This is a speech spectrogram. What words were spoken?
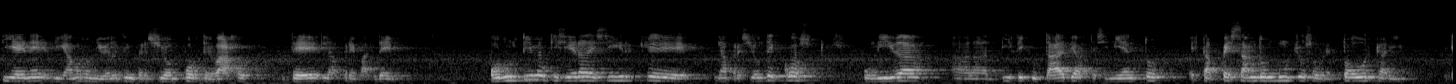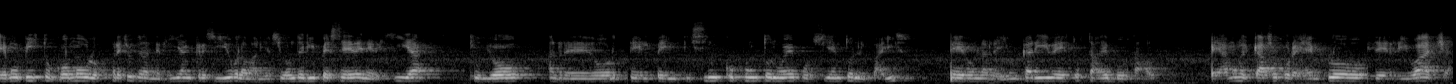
tiene, digamos, los niveles de inversión por debajo de la prepandemia. Por último, quisiera decir que la presión de costos unida a las dificultades de abastecimiento está pesando mucho sobre todo el Caribe. Hemos visto cómo los precios de la energía han crecido, la variación del IPC de energía subió alrededor del 25.9% en el país, pero en la región Caribe esto está desbordado. Veamos el caso, por ejemplo, de Ribacha,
